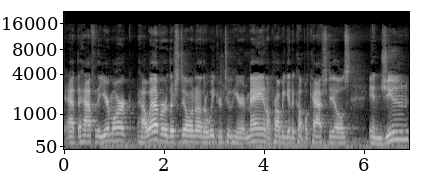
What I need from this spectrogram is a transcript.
at the half of the year mark. However, there's still another week or two here in May, and I'll probably get a couple cash deals in June.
